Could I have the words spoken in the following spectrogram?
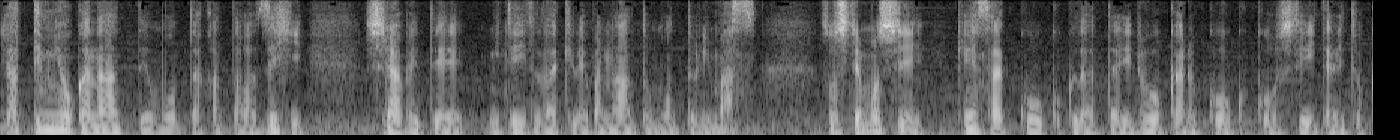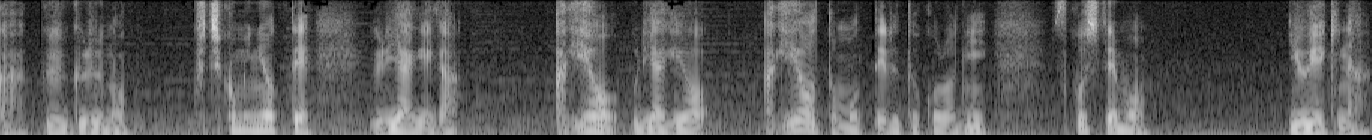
やってみようかなって思った方は是非調べてみていただければなと思っております。そしてもし検索広告だったりローカル広告をしていたりとか Google の口コミによって売り上げが上げよう売り上げを上げようと思っているところに少しでも有益な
